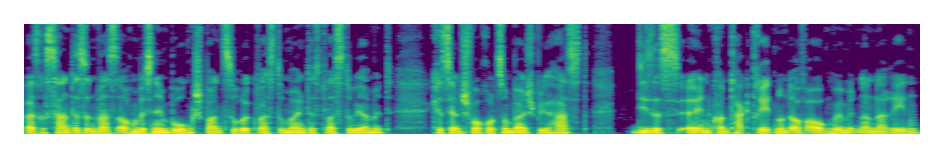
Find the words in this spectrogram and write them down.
Was interessant ist und was auch ein bisschen den Bogen spannt zurück, was du meintest, was du ja mit Christian Schwocho zum Beispiel hast, dieses äh, in Kontakt treten und auf Augenhöhe miteinander reden.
